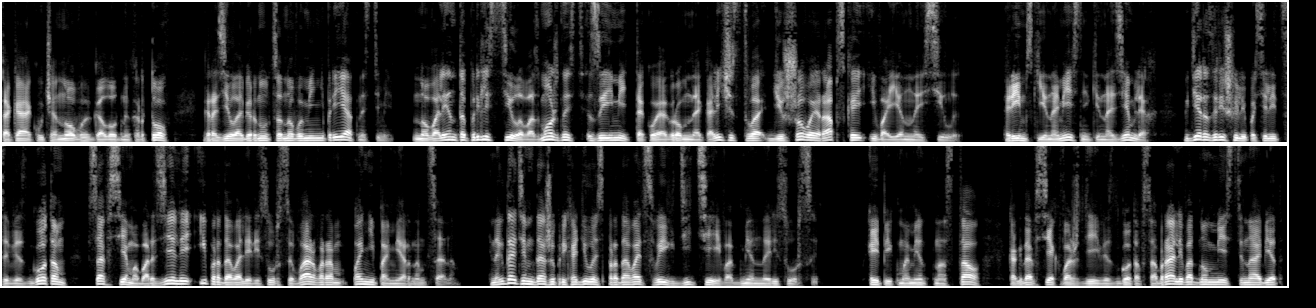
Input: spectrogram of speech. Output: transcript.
Такая куча новых голодных ртов грозила обернуться новыми неприятностями, но Валента прелестила возможность заиметь такое огромное количество дешевой рабской и военной силы. Римские наместники на землях, где разрешили поселиться вестготам, совсем оборзели и продавали ресурсы варварам по непомерным ценам. Иногда тем даже приходилось продавать своих детей в обмен на ресурсы. Эпик момент настал, когда всех вождей вестготов собрали в одном месте на обед,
